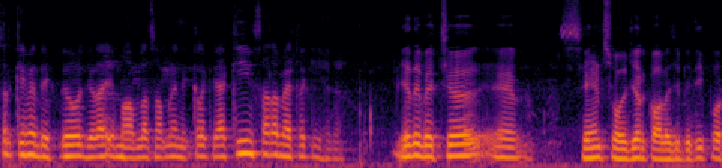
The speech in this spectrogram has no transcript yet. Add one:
ਸਰ, ਕਿਵੇਂ ਦੇਖਦੇ ਹੋ ਜਿਹੜਾ ਇਹ ਮਾਮਲਾ ਸਾਹਮਣੇ ਨਿਕਲ ਕੇ ਆਇਆ? ਕੀ ਸਾਰਾ ਮੈਟਰ ਕੀ ਹੈਗਾ? ਇਹਦੇ ਵਿੱਚ ਸੇਂਟ ਸੋਲਜਰ ਕਾਲਜ ਵਿਧੀਪੁਰ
